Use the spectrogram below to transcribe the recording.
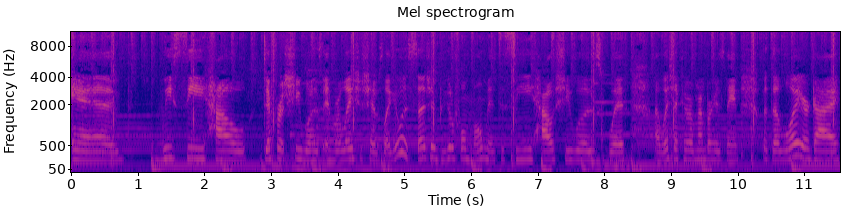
and we see how different she was in relationships. Like it was such a beautiful moment to see how she was with I wish I could remember his name, but the lawyer guy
